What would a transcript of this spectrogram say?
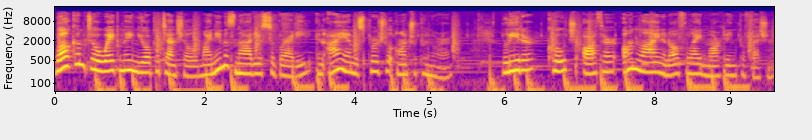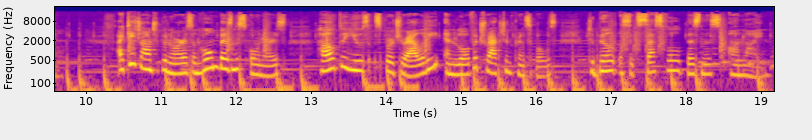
Welcome to Awakening Your Potential. My name is Nadia Sobrati, and I am a spiritual entrepreneur, leader, coach, author, online and offline marketing professional. I teach entrepreneurs and home business owners how to use spirituality and law of attraction principles to build a successful business online.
